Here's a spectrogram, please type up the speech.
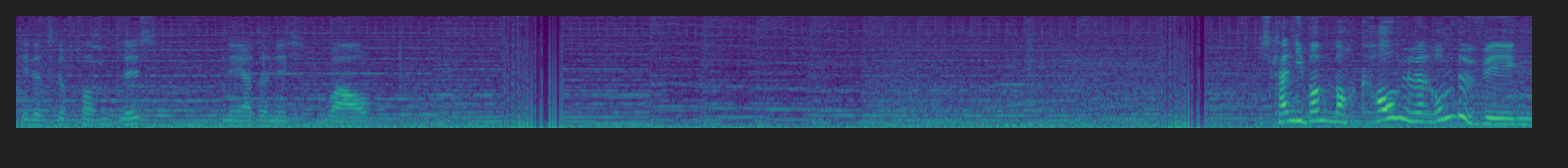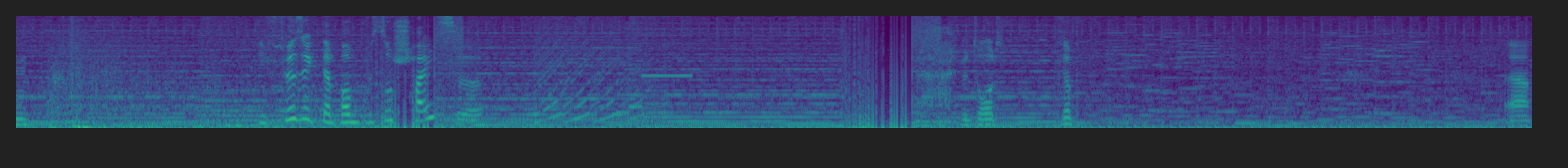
Okay, der trifft hoffentlich. Nee, hat er nicht. Wow. Ich kann die Bomben auch kaum herumbewegen. Die Physik der Bombe ist so scheiße. Ich bin tot. Ja.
